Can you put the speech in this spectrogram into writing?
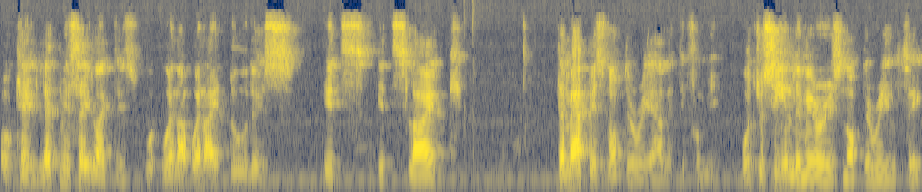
okay let me say like this. When i when i do this it's it's like the map is not the reality for me what you see in the mirror is not the real thing.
